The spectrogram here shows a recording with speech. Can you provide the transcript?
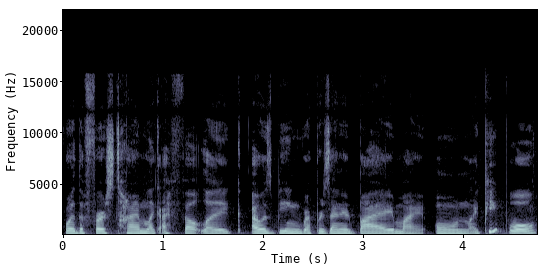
for the first time, like I felt like I was being represented by my own like people.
